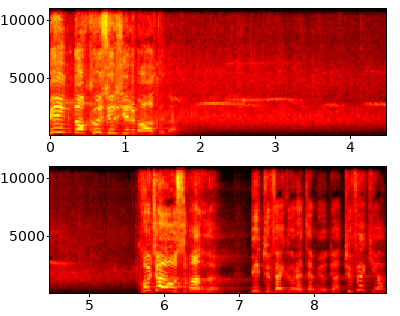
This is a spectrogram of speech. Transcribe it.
1926'da. Koca Osmanlı bir tüfek üretemiyordu ya. Tüfek ya.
